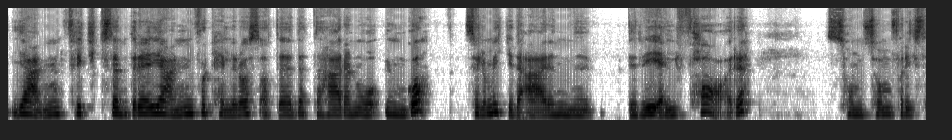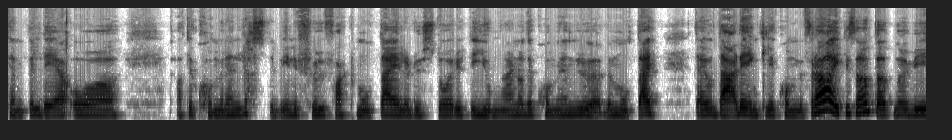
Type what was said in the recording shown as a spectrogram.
hjernen, fryktsenteret hjernen forteller oss at eh, dette her er noe å unngå. Selv om ikke det er en reell fare. Sånn som f.eks. det å at det kommer en lastebil i full fart mot deg, eller du står ute i jungelen og det kommer en løve mot deg. Det er jo der det egentlig kommer fra. ikke sant? At når vi,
